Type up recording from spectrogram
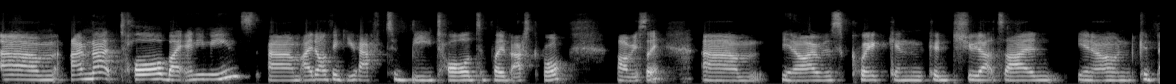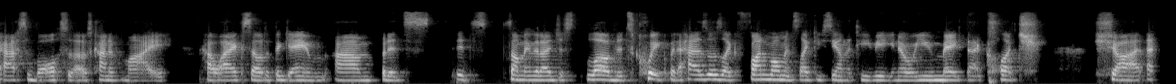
um, I'm not tall by any means. Um, I don't think you have to be tall to play basketball. Obviously, um, you know, I was quick and could shoot outside, you know, and could pass the ball. So that was kind of my how I excelled at the game. Um, but it's it's something that I just loved. It's quick, but it has those like fun moments like you see on the TV, you know, where you make that clutch shot at,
